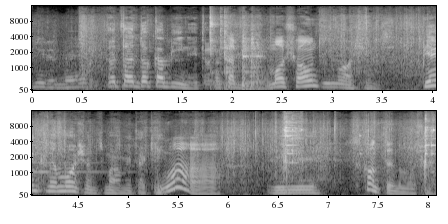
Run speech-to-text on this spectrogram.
Nie wiem, to, to do kabiny. To Na kabinie. Mosiąc. i mosiąc. Piękny mosiąc mamy taki. Ła. I Skąd ten mosiąc?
